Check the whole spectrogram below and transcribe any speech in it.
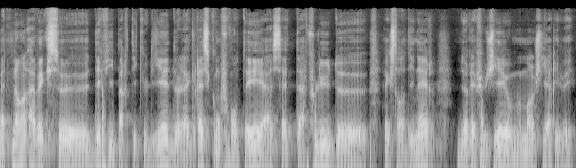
Maintenant, avec ce défi particulier de la Grèce confrontée à cet afflux de, extraordinaire de réfugiés au moment où j'y arrivais.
